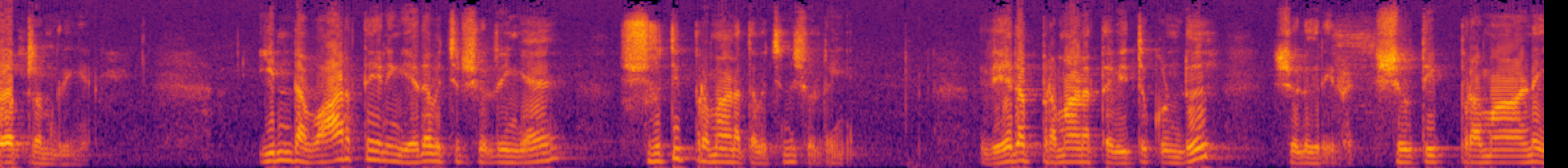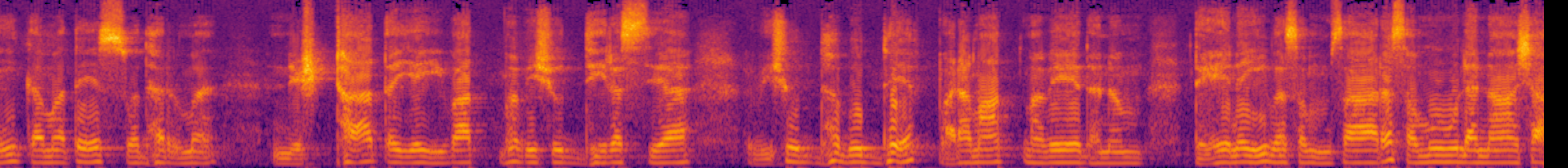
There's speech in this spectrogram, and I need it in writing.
தோற்றம்ங்கிறீங்க. இந்த வார்த்தையை நீங்கள் எதை வச்சுட்டு சொல்கிறீங்க ஸ்ருதி பிரமாணத்தை வச்சுன்னு சொல்கிறீங்க வேத பிரமாணத்தை வைத்துக்கொண்டு சொல்லுகிறீர்கள். ஸ்ருதி பிரமாணை கமதே ஸ்வதர்ம நிஷ்டாத்தையைவாத்ம விசுத்திரஸ்ய விசுத்த புத்தே பரமாத்ம வேதனம் தேனைவ சம்சார சமூல சமூலநாசா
